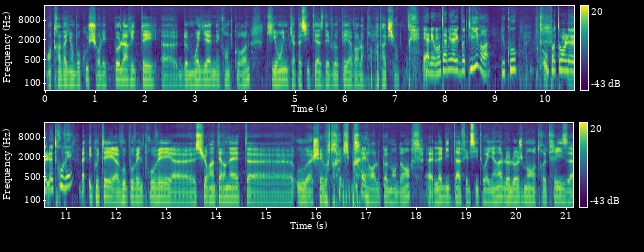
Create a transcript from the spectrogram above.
en travaillant beaucoup sur les polarités euh, de moyenne et grande couronne qui ont une capacité à se développer, à avoir leur propre attraction. Et allez, on termine avec votre livre, du coup. Où peut-on le, le, trouver? Bah, Écoutez, vous pouvez le trouver sur Internet euh, ou chez votre libraire en le commandant. Euh, L'habitat fait le citoyen, le logement entre crise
